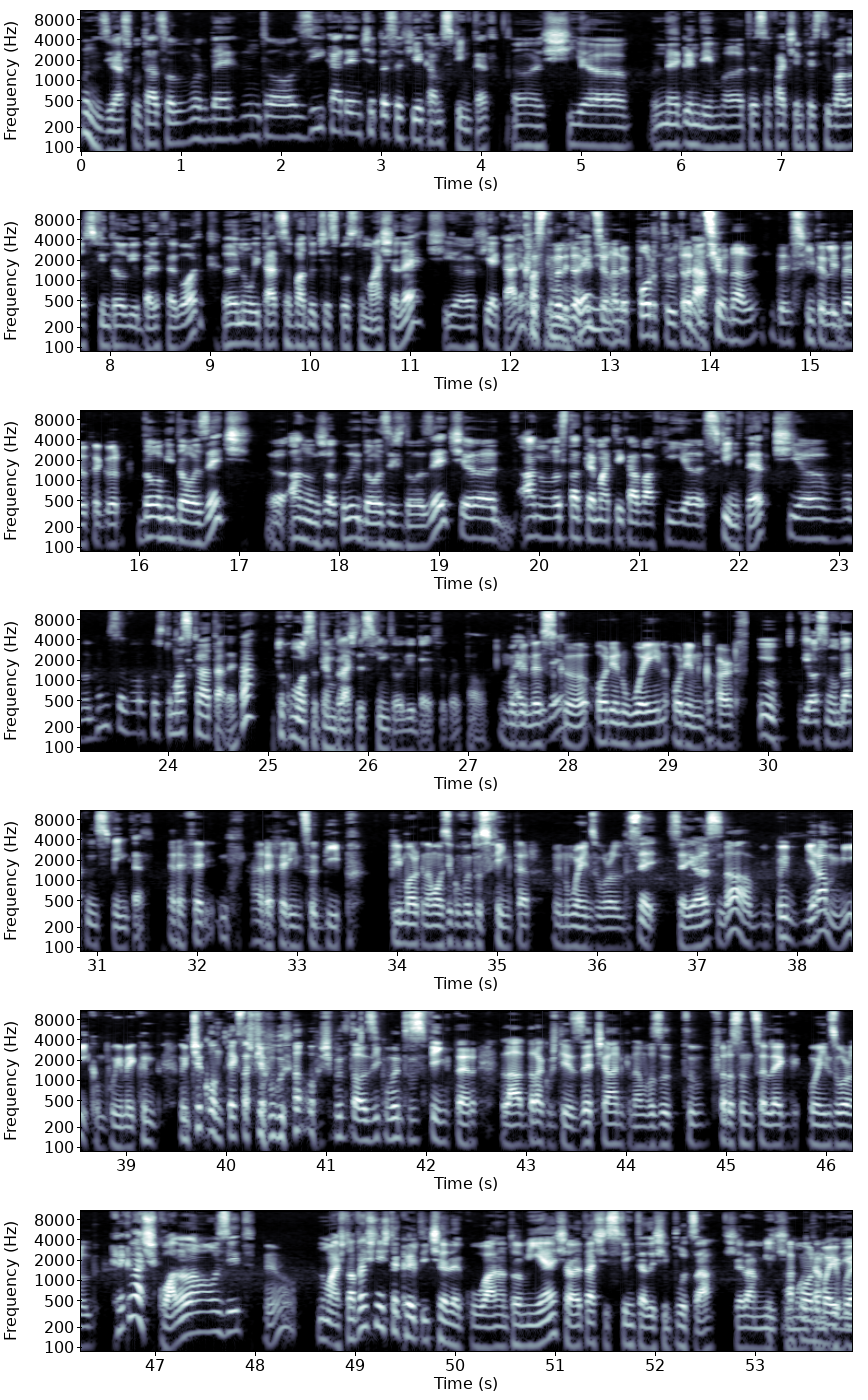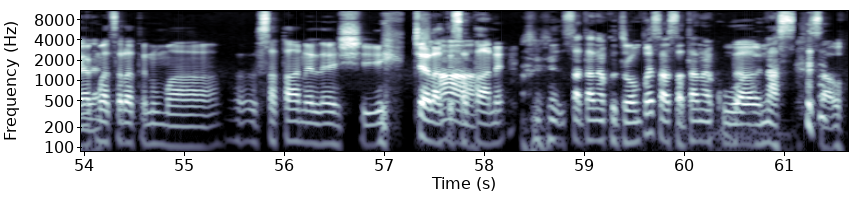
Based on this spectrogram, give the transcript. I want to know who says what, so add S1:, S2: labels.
S1: Bună ziua, ascultați o vorbe într-o zi care începe să fie cam sfincter uh, și uh, ne gândim, uh, trebuie să facem festivalul Sfintelui Belfegor. Uh, nu uitați să vă aduceți costumașele și uh, fiecare.
S2: Costumele tradiționale, portul da. tradițional da. de Sfintelui Belfegor.
S1: 2020 uh, anul jocului 2020. Uh, anul ăsta tematica va fi uh, Sfincter și vă rugăm să vă costumați ca atare. Da? Tu cum o să te îmbraci de Sfincterul lui Belfegor, Paul?
S2: Mă Ai gândesc că Orion Wayne, Orion Garth.
S1: Mm, eu o să mă îmbrac în Sfincter.
S2: Referi- referință deep prima oară când am auzit cuvântul sphincter în Wayne's World.
S1: Se- serios?
S2: Da, păi eram mic în puii mei. Când, în ce context aș fi avut și putut auzi cuvântul sphincter la dracu știe 10 ani când am văzut fără să înțeleg Wayne's World?
S1: Cred că la școală l-am auzit.
S2: Eu?
S1: Nu mai știu, aveam și niște cărticele cu anatomie și arăta și sfincterul și puța și eram mic și
S2: Acum nu mai e voi, acum îți arată numai uh, satanele și celelalte ah, satane.
S1: satana cu trompă sau satana cu da. uh, nas? Sau...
